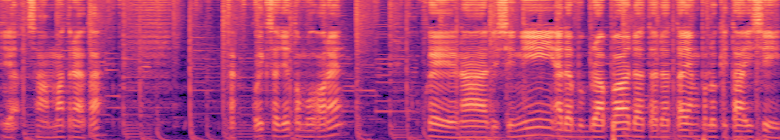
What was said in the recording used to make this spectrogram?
Ya, sama ternyata. Kita klik saja tombol oranye. Oke, nah di sini ada beberapa data-data yang perlu kita isi.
